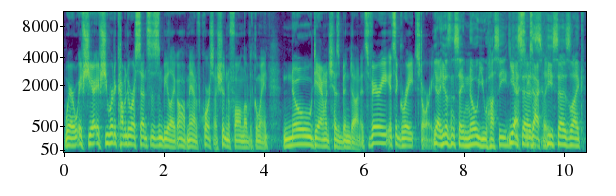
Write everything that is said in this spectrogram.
where if she if she were to come to her senses and be like, "Oh man, of course I shouldn't have fallen in love with Gawain," no damage has been done. It's very it's a great story. yeah, he doesn't say no, you hussy. Yes, he says, exactly. He says like,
